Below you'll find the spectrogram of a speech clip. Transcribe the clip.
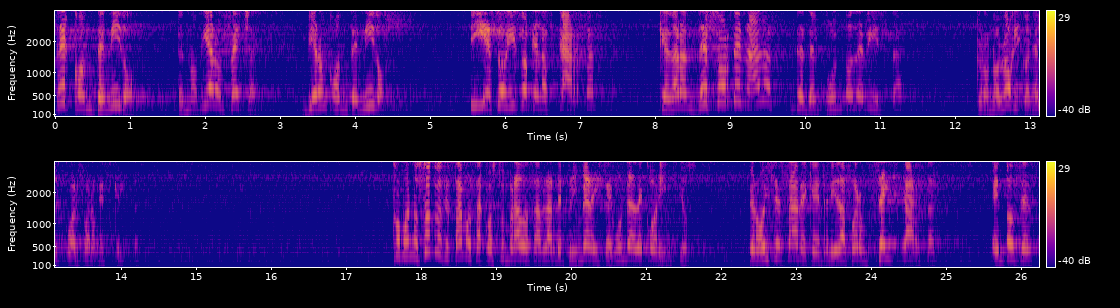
de contenido. Entonces no vieron fechas, vieron contenidos. Y eso hizo que las cartas quedaran desordenadas desde el punto de vista cronológico en el cual fueron escritas. Como nosotros estamos acostumbrados a hablar de primera y segunda de Corintios, pero hoy se sabe que en realidad fueron seis cartas, entonces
